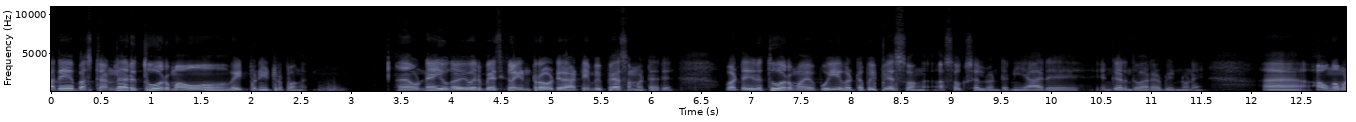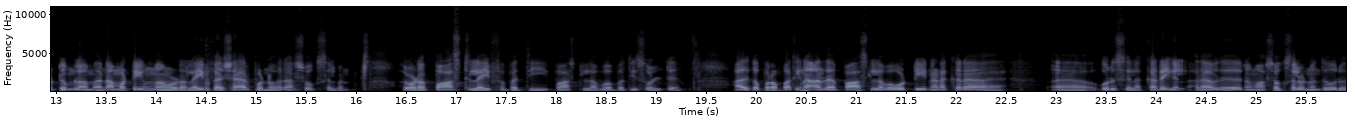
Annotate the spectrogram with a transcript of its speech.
அதே பஸ் ஸ்டாண்டில் ரித்து வருமாவும் வெயிட் பண்ணிகிட்டு இருப்பாங்க. உடனே இவங்க இவர் பேசிக்கலாக இன்ட்ரோவர்ட்டு யார்ட்டையும் போய் பேச மாட்டார். பட் ரித்துவரமாகவே போய் இவர்கிட்ட போய் பேசுவாங்க. அசோக் செல்வன்ட்டு நீ யார்? எங்கேருந்து வர? அப்படின்னோடனே அவங்க மட்டும் இல்லாமல் நம்மகிட்டையும் அவரோட லைஃப்பை ஷேர் பண்ணுவார் அசோக் செல்வன். அவரோட பாஸ்ட் லைஃப்பை பற்றி பாஸ்ட் லவ்வை பற்றி சொல்லிட்டு. அதுக்கப்புறம் பார்த்திங்கன்னா அந்த பாஸ்ட் லவ்வை ஒட்டி நடக்கிற ஒரு சில கதைகள். அதாவது நம்ம அசோக் செல்வன் வந்து ஒரு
